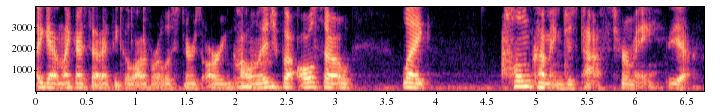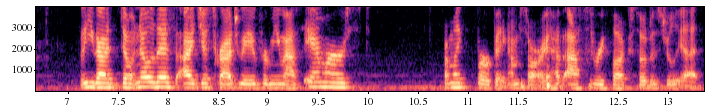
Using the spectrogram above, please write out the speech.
again, like I said, I think a lot of our listeners are in mm-hmm. college, but also, like, homecoming just passed for me. yes. But you guys don't know this. I just graduated from UMass Amherst. I'm like burping. I'm sorry. I have acid reflux. So does Juliet.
